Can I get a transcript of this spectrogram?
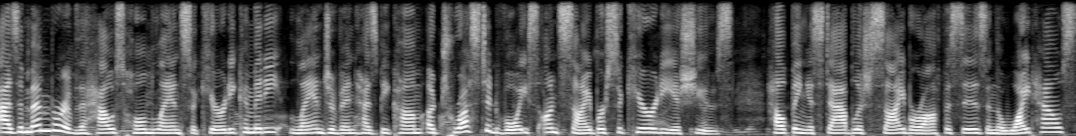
As a member of the House Homeland Security Committee, Langevin has become a trusted voice on cybersecurity issues, helping establish cyber offices in the White House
